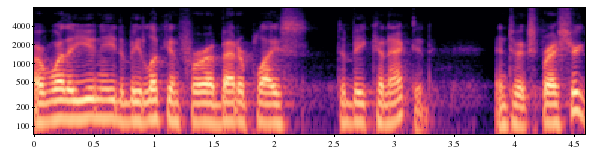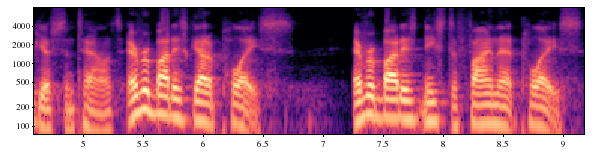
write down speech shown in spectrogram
or whether you need to be looking for a better place to be connected and to express your gifts and talents. Everybody's got a place. Everybody needs to find that place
